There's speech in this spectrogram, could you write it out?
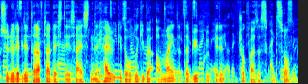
Sürdürülebilir taraftar desteği um, sayesinde her ülkede olduğu gibi Almanya'da da büyük kulüplerin çok fazla sıkıntısı olmuyor.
